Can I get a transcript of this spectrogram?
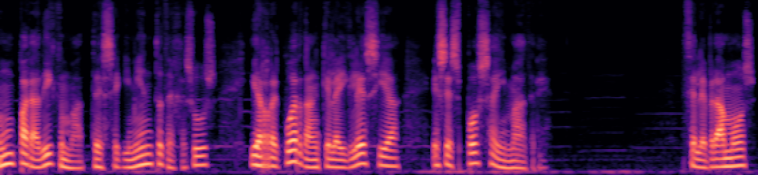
un paradigma de seguimiento de Jesús y recuerdan que la Iglesia es esposa y madre. Celebramos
